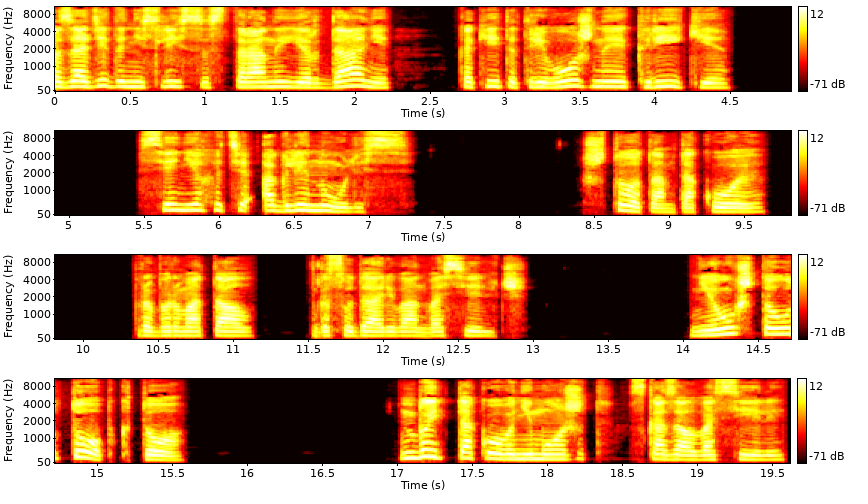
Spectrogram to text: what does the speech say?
позади донеслись со стороны Ердани какие-то тревожные крики. Все нехотя оглянулись. — Что там такое? — пробормотал государь Иван Васильевич. — Неужто утоп кто? — Быть такого не может, — сказал Василий.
